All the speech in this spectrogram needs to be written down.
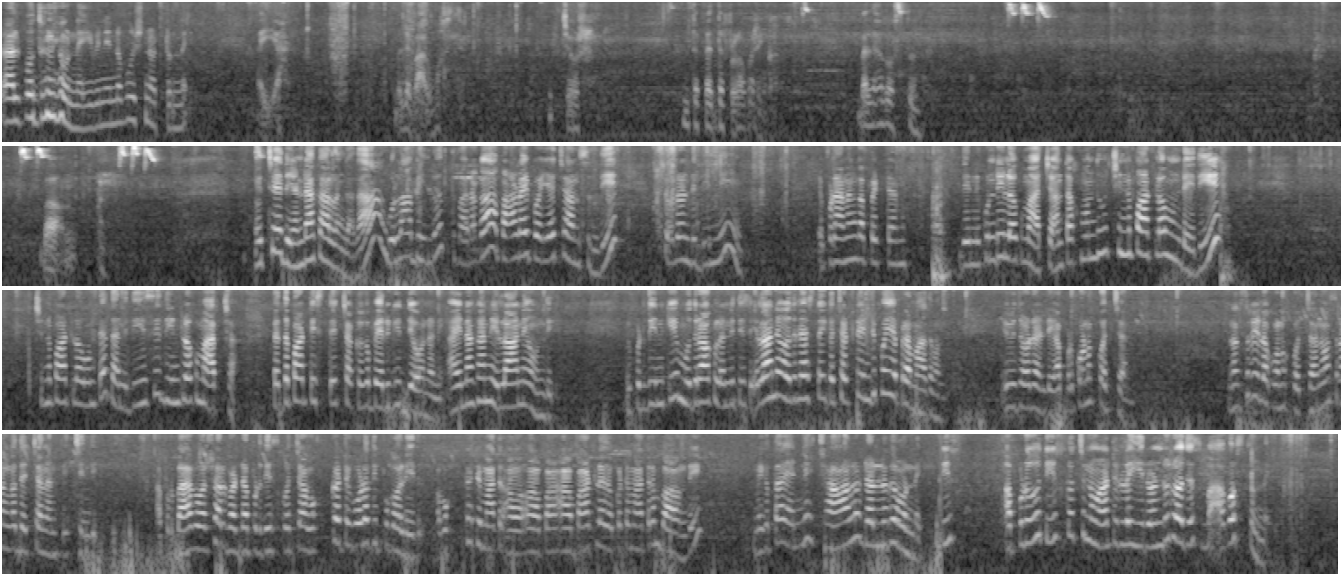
రాలిపోతూనే ఉన్నాయి. ఇవి నిన్న పూసినట్టున్నాయి. అయ్యా భలే బాగా పోస్తుంది చూడండి. ఇంత పెద్ద ఫ్లవర్ ఇంకా భలేగా వస్తుంది. బాగుంది. వచ్చేది ఎండాకాలం కదా గులాబీలు త్వరగా పాడైపోయే ఛాన్స్ ఉంది. చూడండి దీన్ని. ఎప్పుడు అనంగా పెట్టాను? దీన్ని కుండీలోకి మార్చా. అంతకుముందు చిన్న పాటలో ఉండేది. చిన్న పాటలో ఉంటే దాన్ని తీసి దీంట్లోకి మార్చా. పెద్ద పాట ఇస్తే చక్కగా పెరిగిద్దేమోనని అయినా కానీ ఇలానే ఉంది. ఇప్పుడు దీనికి ముదిరాకులన్నీ తీసి ఇలానే వదిలేస్తే ఇక చెట్టు ఎండిపోయే ప్రమాదం ఉంది. ఇవి చూడండి అప్పుడు కొనుక్కొచ్చాను. నర్సరీలో కొనుక్కొచ్చాను అనవసరంగా తెచ్చాను అనిపించింది అప్పుడు బాగా వర్షాలు పడ్డప్పుడు తీసుకొచ్చి ఆ ఒక్కటి కూడా తిప్పుకోలేదు. ఒక్కటి మాత్రం ఆ- పా- ఆ పాటలో ఒకటి మాత్రం బాగుంది. మిగతా అన్నీ చాలా డల్లుగా ఉన్నాయి. తీసు అప్పుడు తీసుకొచ్చిన వాటిల్లో ఈ రెండు రోజెస్ బాగా వస్తున్నాయి.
